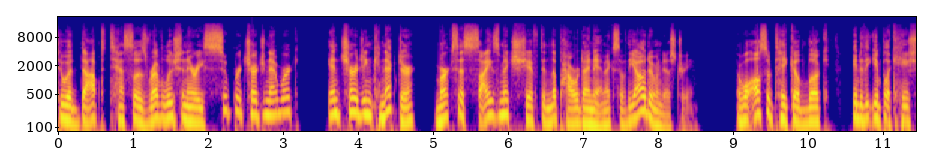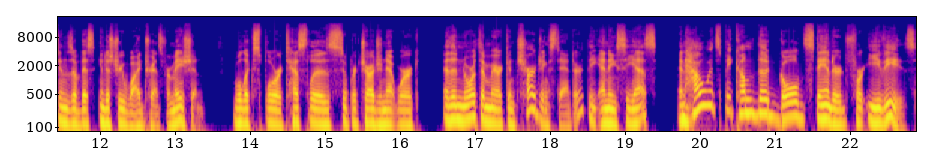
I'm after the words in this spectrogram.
to adopt Tesla's revolutionary supercharger network and charging connector marks a seismic shift in the power dynamics of the auto industry. And we'll also take a look into the implications of this industry wide transformation. We'll explore Tesla's supercharger network and the North American Charging Standard, the NACS, and how it's become the gold standard for EVs.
